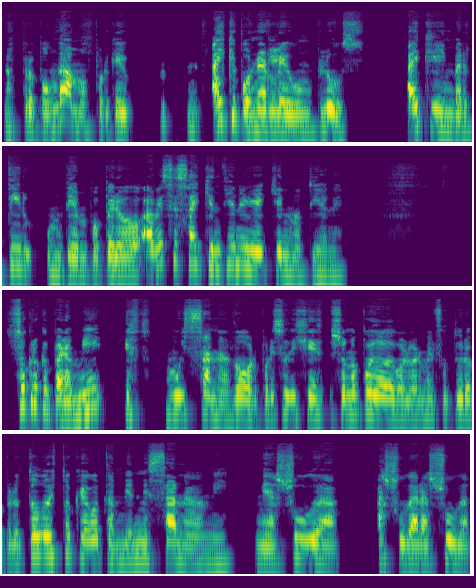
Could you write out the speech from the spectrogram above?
nos propongamos, porque hay que ponerle un plus, hay que invertir un tiempo, pero a veces hay quien tiene y hay quien no tiene. Yo creo que para mí es muy sanador, por eso dije, yo no puedo devolverme el futuro, pero todo esto que hago también me sana a mí, me ayuda, ayudar ayuda.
